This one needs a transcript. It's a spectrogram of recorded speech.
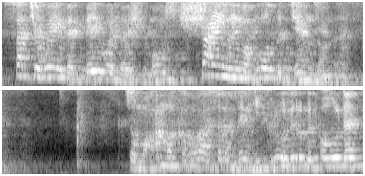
such a way that they were the most shining of all the gems on earth. So Muhammad then he grew a little bit older.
